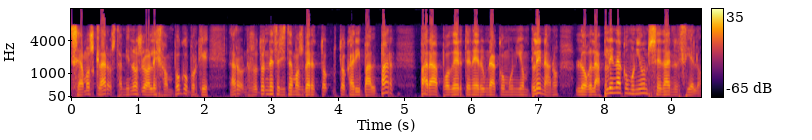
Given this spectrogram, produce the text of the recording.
seamos claros, también nos lo aleja un poco, porque claro, nosotros necesitamos ver, tocar y palpar para poder tener una comunión plena, ¿no? La plena comunión se da en el cielo,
